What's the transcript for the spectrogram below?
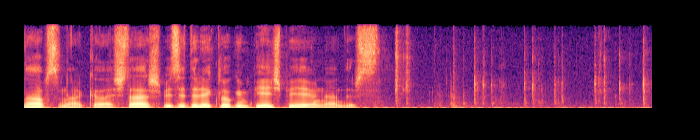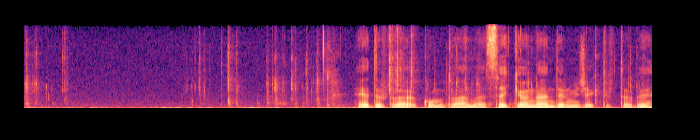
ne yapsın arkadaşlar? Bizi direkt login php'ye yönlendirsin. Header'la komut vermezsek yönlendirmeyecektir tabi.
